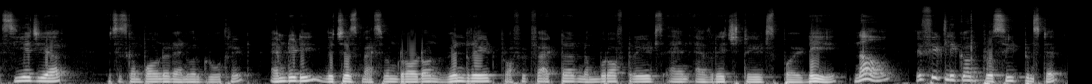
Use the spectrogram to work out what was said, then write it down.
CAGR, which is compounded annual growth rate, MDD, which is maximum drawdown, win rate, profit factor, number of trades, and average trades per day. Now, if we click on proceed to step,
